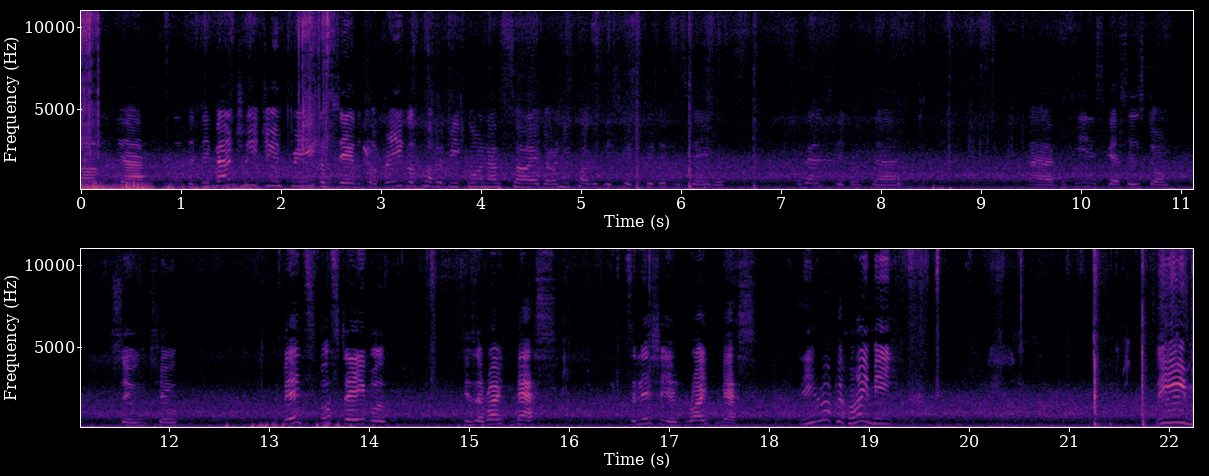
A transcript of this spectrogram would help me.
and uh, eventually do Free Eagle stable, so Free Eagle will probably be going outside or he'll probably be switched to different stable eventually because uh, uh, cause he needs to get his done soon too. The Invincible stable is a right mess. It's literally a right mess. You're not behind me. Liam,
